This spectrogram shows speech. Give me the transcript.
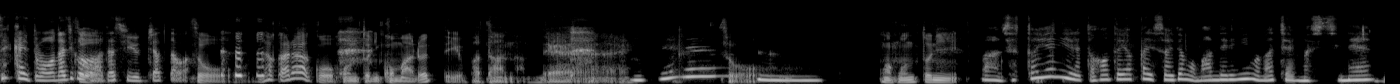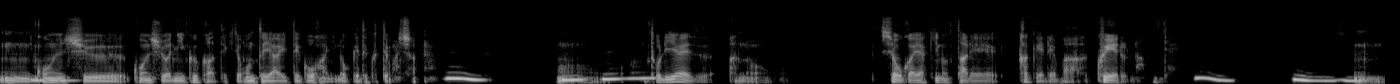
前回とも同じこと私言っちゃったわ。そう。だから、こう、本当に困るっていうパターンなんで、ねそうう。ん。まあ本当に、まあずっと家にいると本当やっぱりそれでもマンネリにもなっちゃいますしね。うん、今週、今週は肉買ってきて、本当焼いてご飯に乗っけて食ってましたね。うん。う。うんん。とりあえず、あの、生姜焼きのタレかければ食えるな、みたいうん。うん。な。うん。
